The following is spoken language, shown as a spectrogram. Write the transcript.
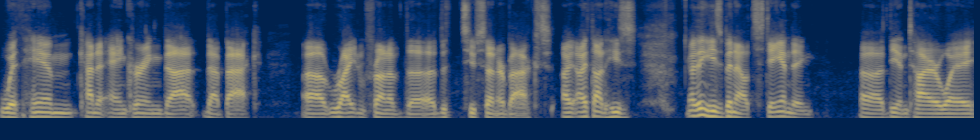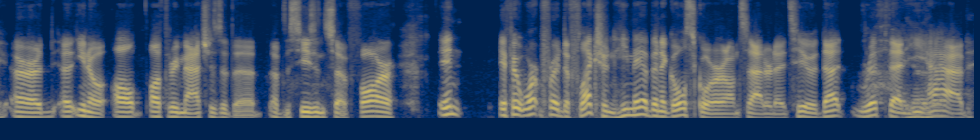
with him kind of anchoring that that back uh, right in front of the the two center backs. I, I thought he's, I think he's been outstanding uh, the entire way, or uh, you know all all three matches of the of the season so far. And if it weren't for a deflection, he may have been a goal scorer on Saturday too. That rip Oh, that he had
